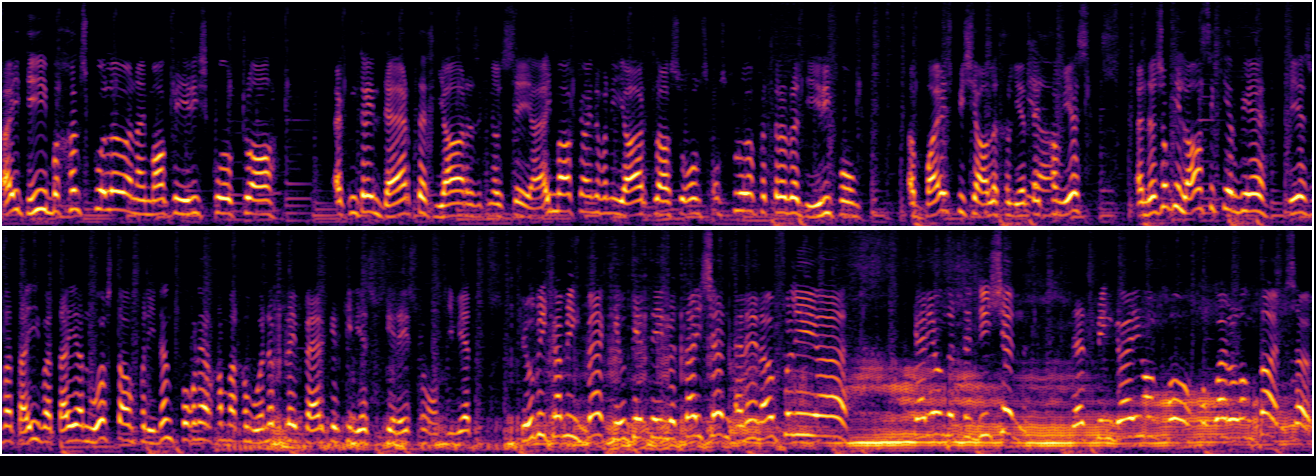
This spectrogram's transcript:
hy het hier begin skoolhou en hy maak by hierdie skool klaar. Ek omtrent 30 jaar as ek nou sê. Hy maak nou einde van die jaar klaar. So ons ons glo en vertrou dat hierdie vir hom 'n baie spesiale geleentheid Ja. gaan wees. En dis ook die laaste keer weer wees wat hy wat hy aan hoof staan van die ding. Volgende jaar gaan maar gewone plekwerkertjie wees soos die res van ons, jy weet. He'll be coming back. He'll get the invitation and then hopefully uh carry on the tradition that's been going on for, for quite a long time. So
